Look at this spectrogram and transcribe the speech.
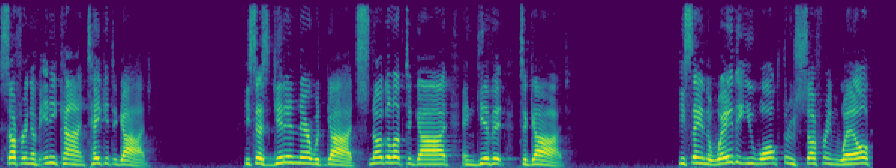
Suffering of any kind, take it to God. He says, get in there with God, snuggle up to God, and give it to God. He's saying the way that you walk through suffering well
